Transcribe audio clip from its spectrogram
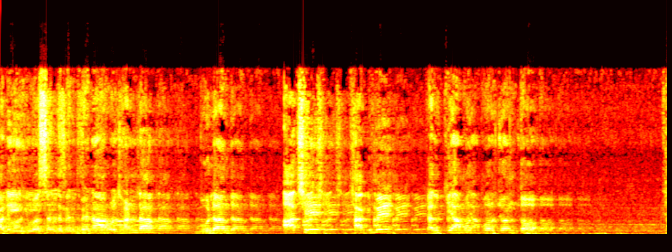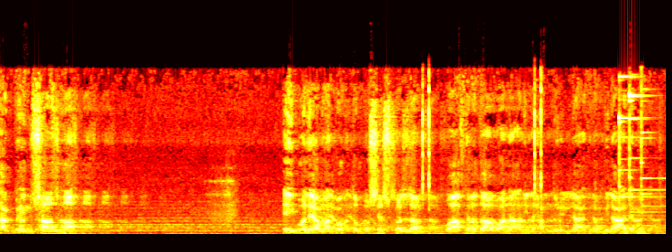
আলাইহি ওয়াসাল্লামের বেনার ও ঝান্ডা বুলন্দ আছে, থাকবে। কাল কিয়ামত পর্যন্ত থাকবে ইনশাআল্লাহ। এই বলে আমার বক্তব্য শেষ করলাম। ওয়া আখির দাওয়ানা আনিল আলহামদুলিল্লাহ রবিল আলামিন।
